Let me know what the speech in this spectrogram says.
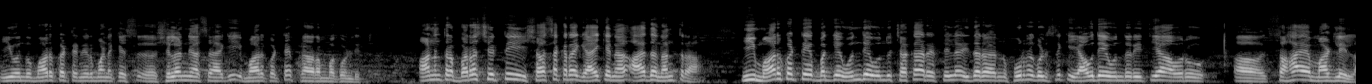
ಈ ಒಂದು ಮಾರುಕಟ್ಟೆ ನಿರ್ಮಾಣಕ್ಕೆ ಶಿಲಾನ್ಯಾಸ ಆಗಿ ಈ ಮಾರುಕಟ್ಟೆ ಪ್ರಾರಂಭಗೊಂಡಿತ್ತು. ಆನಂತರ ಭರತ್ ಶೆಟ್ಟಿ ಶಾಸಕರಾಗಿ ಆಯ್ಕೆ ಆದ ನಂತರ ಈ ಮಾರುಕಟ್ಟೆ ಬಗ್ಗೆ ಒಂದೇ ಒಂದು ಚಕಾರ ಎತ್ತಿಲ್ಲ ಇದನ್ನು ಪೂರ್ಣಗೊಳಿಸಲಿಕ್ಕೆ ಯಾವುದೇ ಒಂದು ರೀತಿಯ ಅವರು ಸಹಾಯ ಮಾಡಲಿಲ್ಲ.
